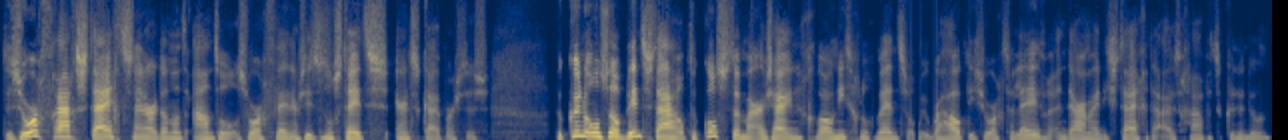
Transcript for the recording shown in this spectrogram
De zorgvraag stijgt sneller dan het aantal zorgverleners. Dit is nog steeds Ernst Kuipers dus. We kunnen ons wel blind staren op de kosten, maar er zijn gewoon niet genoeg mensen om überhaupt die zorg te leveren en daarmee die stijgende uitgaven te kunnen doen.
